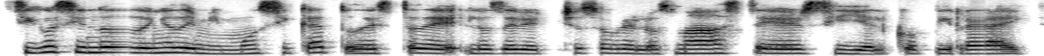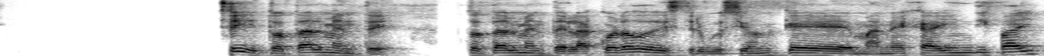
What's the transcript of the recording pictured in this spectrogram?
¿sigo siendo dueño de mi música? Todo esto de los derechos sobre los masters y el copyright. Sí, totalmente. Totalmente. El acuerdo de distribución que maneja Indify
